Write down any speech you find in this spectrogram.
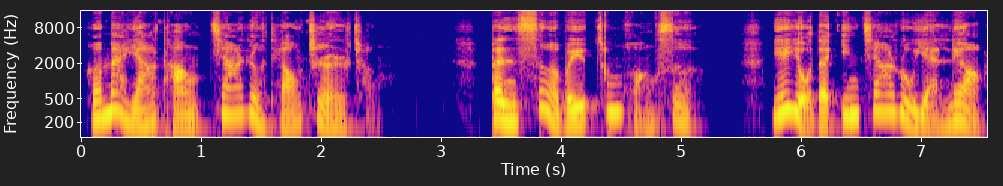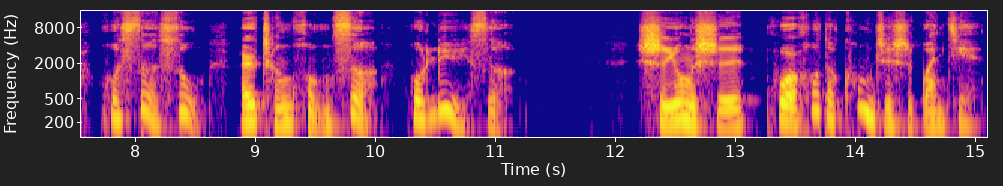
和麦芽糖加热调制而成，本色为棕黄色，也有的因加入颜料或色素而成红色或绿色。使用时火候的控制是关键，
